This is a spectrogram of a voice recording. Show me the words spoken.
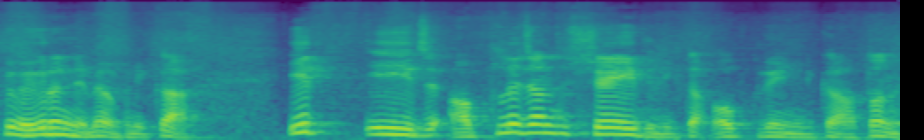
그게 왜 그러냐면 보니까 It is a pleasant shade니까 업그레이니까 어떤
